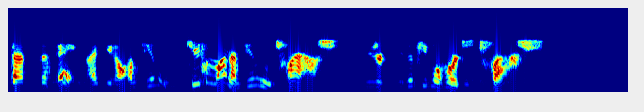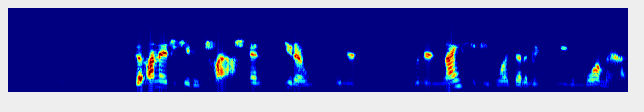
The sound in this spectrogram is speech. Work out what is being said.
that's the thing. I you know, I'm dealing. Keep in mind, I'm dealing with trash. These are these are people who are just trash. They're uneducated trash, and you know, when you're when you're nice to people like that, it makes them even more mad.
